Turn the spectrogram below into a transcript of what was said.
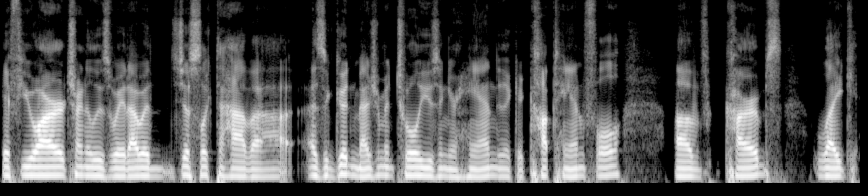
If you are trying to lose weight, I would just look to have a as a good measurement tool using your hand, like a cupped handful of carbs, like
